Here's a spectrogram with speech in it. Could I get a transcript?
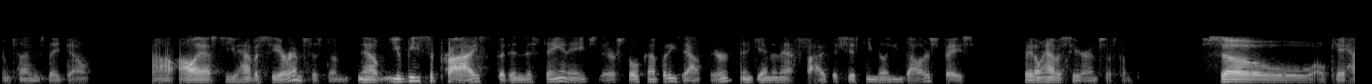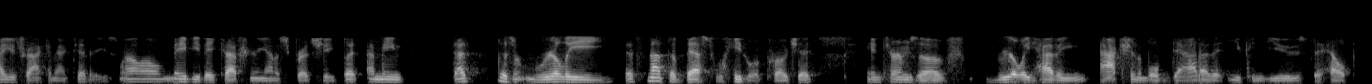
sometimes they don't. Uh, I'll ask, do you have a CRM system? Now, you'd be surprised, but in this day and age, there are still companies out there, and again, in that five to fifty million dollar space, they don't have a CRM system. So, okay, how you tracking activities? Well, maybe they capture capturing on a spreadsheet, but I mean, that doesn't really. That's not the best way to approach it in terms of really having actionable data that you can use to help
